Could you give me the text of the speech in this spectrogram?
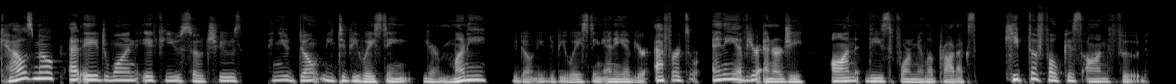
cow's milk at age one if you so choose, and you don't need to be wasting your money. You don't need to be wasting any of your efforts or any of your energy on these formula products. Keep the focus on food.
